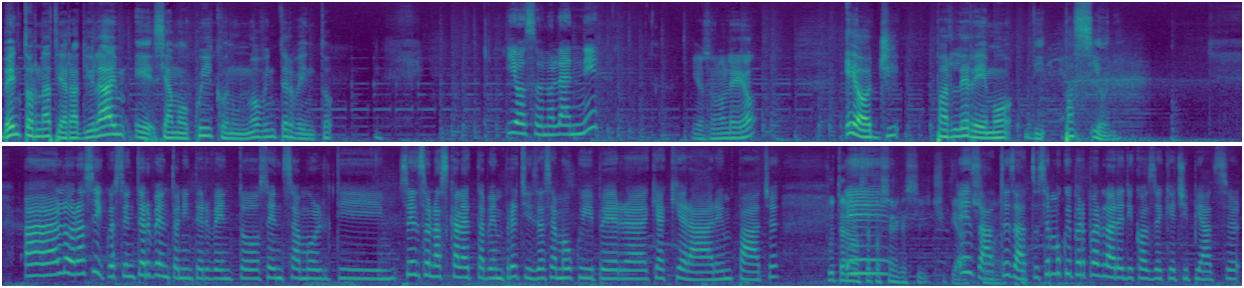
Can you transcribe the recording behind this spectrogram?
Bentornati a Radio Lime e siamo qui con un nuovo intervento. Io sono Lenny. Io sono Leo. E oggi parleremo di passioni. Allora sì, questo intervento è un intervento senza molti... senza una scaletta ben precisa, siamo qui per eh, chiacchierare in pace. Tutte le nostre E- passioni che si- ci piacciono. Esatto, ecco. esatto, siamo qui per parlare di cose che ci, piace-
